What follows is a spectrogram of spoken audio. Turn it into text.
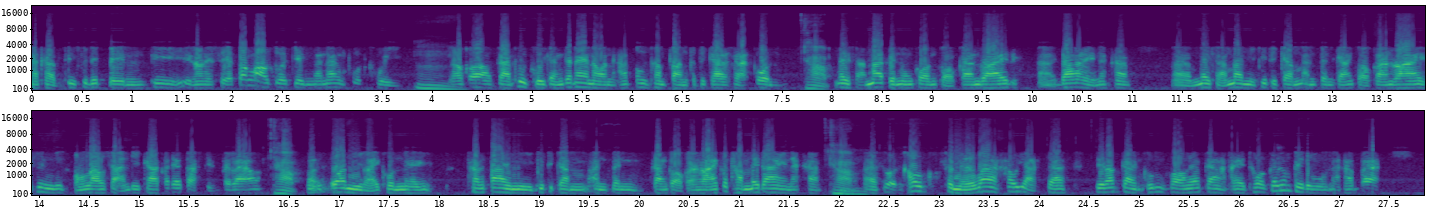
นะครับ ที่ฟิลิปปินส์ที่อินโดนีเซียต้องเอาตัวจริงมานั่งพูดคุยอืมแล้วก็การพูดคุยกันก็แน่นอนนะครับ ต้องทำตามกติกาสากลครับไม่สามารถเป็นองค์กรก่อการร้ายอ่าได้นะครับอ่า ไม่สามารถมีพฤติกรรมอันเป็นการก่อการร้าย ซึ่งของเราศาลฎีกาก็ได้ตัดสินไปแล้วครับว่าว่ามีหลายคนในภาคใต้มีพฤติกรรมอันเป็นการก่อการร้ายก็ทำไม่ได้นะครับครับอ่าส่วนเขาเสนอว่าเขาอยากจะได้รับการคุ้มครองและการอภัยโทษก็ต้องไปดูนะครับว่า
